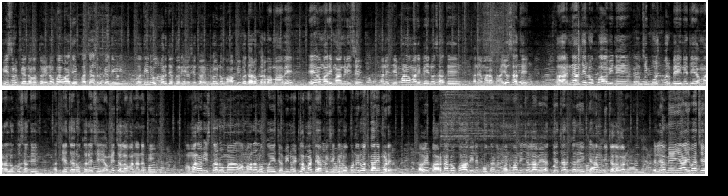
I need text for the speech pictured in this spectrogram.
વીસ રૂપિયાનો હતો, એનો ભાવ આજે પચાસ રૂપિયાથી વધીને ઉપર જતો રહ્યો છે. તો એમ્પ્લોયનો ભાવ બી વધારો કરવામાં આવે એ અમારી માંગણી છે. અને જે પણ અમારી બહેનો સાથે અને અમારા ભાઈઓ સાથે બહારના જે લોકો આવીને ઊંચી પોસ્ટ પર બેહીને જે અમારા લોકો સાથે અત્યાચારો કરે છે, એ અમે ચલાવવાના નથી. અમારા વિસ્તારોમાં અમારા લોકોએ જમીનો એટલા માટે આપી છે કે લોકોને રોજગારી મળે. હવે બહારના લોકો આવીને પોતાની મનમાની ચલાવે, અત્યાચાર કરે ક્યાં સુધી ચલાવવાનું? એટલે અમે અહીંયા આવ્યા છે.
